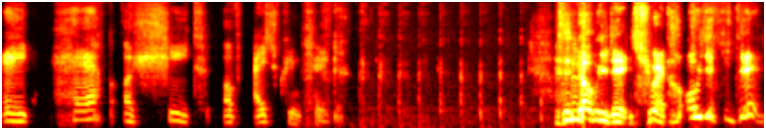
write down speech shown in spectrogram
ate half a sheet of ice cream cake. I said, no, we didn't. She went, oh, yes, you did.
